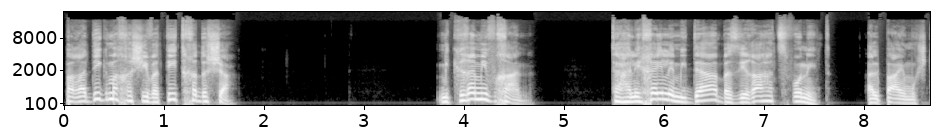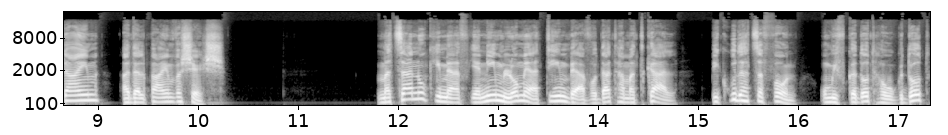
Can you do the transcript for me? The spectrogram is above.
פרדיגמה חשיבתית חדשה. מקרה מבחן תהליכי למידה בזירה הצפונית, 2002 עד 2006 מצאנו כי מאפיינים לא מעטים בעבודת המטכ"ל, פיקוד הצפון ומפקדות האוגדות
